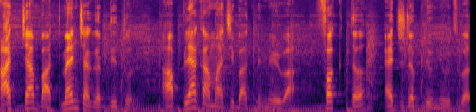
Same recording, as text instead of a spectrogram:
आजच्या बातम्यांच्या गर्दीतून आपल्या कामाची बातमी मिळवा. फक्त एच डब्ल्यू न्यूजवर.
